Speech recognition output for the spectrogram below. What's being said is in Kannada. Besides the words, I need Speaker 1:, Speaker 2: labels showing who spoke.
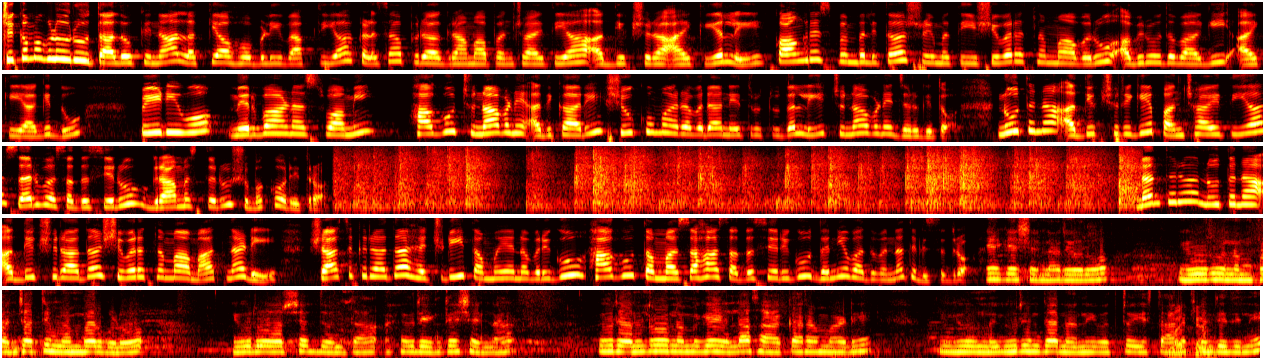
Speaker 1: ಚಿಕ್ಕಮಗಳೂರು ತಾಲೂಕಿನ ಲಕ್ಯ ಹೋಬಳಿ ವ್ಯಾಪ್ತಿಯ ಕಳಸಾಪುರ ಗ್ರಾಮ ಪಂಚಾಯಿತಿಯ ಅಧ್ಯಕ್ಷರ ಆಯ್ಕೆಯಲ್ಲಿ ಕಾಂಗ್ರೆಸ್ ಬೆಂಬಲಿತ ಶ್ರೀಮತಿ ಶಿವರತ್ನಮ್ಮ ಅವರು ಅವಿರೋಧವಾಗಿ ಆಯ್ಕೆಯಾಗಿದ್ದು, ಪಿಡಿಒ, ನಿರ್ವಾಣಸ್ವಾಮಿ ಹಾಗೂ ಚುನಾವಣೆ ಅಧಿಕಾರಿ ಶಿವಕುಮಾರ್ ಅವರ ನೇತೃತ್ವದಲ್ಲಿ ಚುನಾವಣೆ ಜರುಗಿತು. ನೂತನ ಅಧ್ಯಕ್ಷರಿಗೆ ಪಂಚಾಯಿತಿಯ ಸರ್ವ ಸದಸ್ಯರು, ಗ್ರಾಮಸ್ಥರು ಶುಭ ಕೋರಿದರು. ನಂತರ ನೂತನ ಅಧ್ಯಕ್ಷರಾದ ಶಿವರತ್ನಮ್ಮ ಮಾತನಾಡಿ ಶಾಸಕರಾದ ಎಚ್ ಡಿ ತಮ್ಮಯ್ಯನವರಿಗೂ ಹಾಗೂ ತಮ್ಮ ಸಹ ಸದಸ್ಯರಿಗೂ ಧನ್ಯವಾದವನ್ನ ತಿಳಿಸಿದರು.
Speaker 2: ಹೇಗೆ ಇವರು ಇವರು ನಮ್ಮ ಪಂಚಾಯತಿ ಮೆಂಬರ್ಗಳು ಇವರು ವರ್ಷದ್ದು ಅಂತ ಇವರು ವೆಂಕಟೇಶ್ ಅಣ್ಣ ಇವರೆಲ್ಲರೂ ನಮಗೆ ಎಲ್ಲ ಸಹಕಾರ ಮಾಡಿ ಇವನ್ನ ಇವರಿಂದ ನಾನು ಇವತ್ತು ಈ ಸ್ಥಾನಕ್ಕೆ ಬಂದಿದ್ದೀನಿ.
